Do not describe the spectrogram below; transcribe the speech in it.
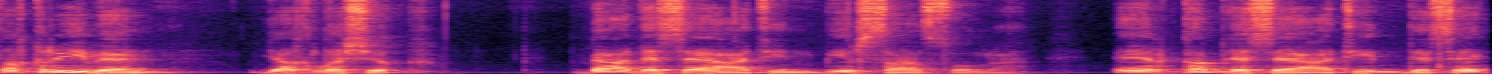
Takriben yaklaşık ba'de saatin bir saat sonra eğer kable saatin desek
